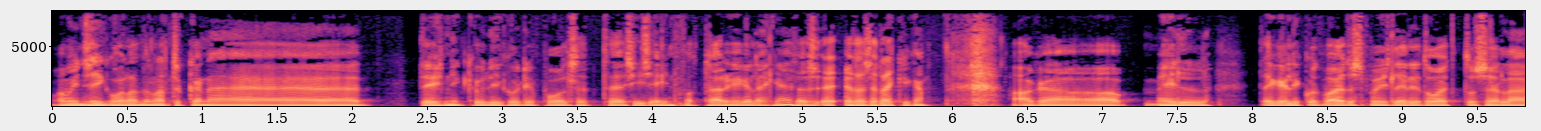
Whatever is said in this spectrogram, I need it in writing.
ma võin siinkohal anda natukene Tehnikaülikooli poolset siseinfot, ärge kellelegi edasi, edasi rääkige. aga meil tegelikult vajaduspõhisele eritoetusele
